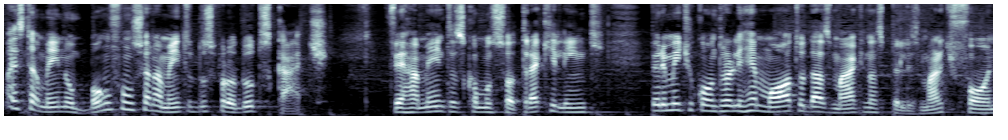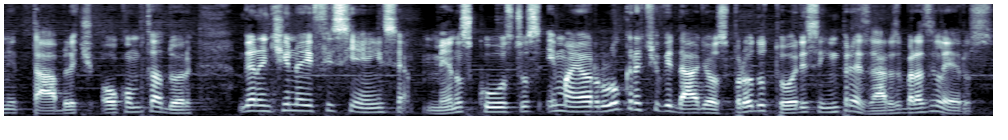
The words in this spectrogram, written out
mas também no bom funcionamento dos produtos CAT. Ferramentas como o Sotrec Link permite o controle remoto das máquinas pelo smartphone, tablet ou computador, garantindo a eficiência, menos custos e maior lucratividade aos produtores e empresários brasileiros.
